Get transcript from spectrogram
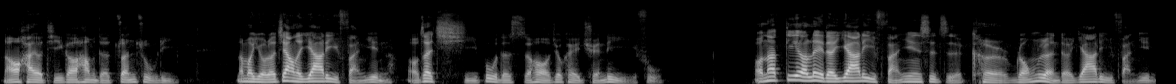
然后还有提高他们的专注力。那么有了这样的压力反应哦，在起步的时候就可以全力以赴。哦，那第二类的压力反应是指可容忍的压力反应，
